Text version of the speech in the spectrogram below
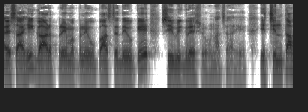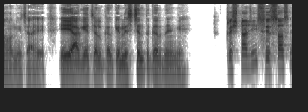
ऐसा ही गाढ़ प्रेम अपने उपास्य देव के श्री विग्रह से होना चाहिए ये चिंता होनी चाहिए ये आगे चल करके निश्चिंत कर देंगे। कृष्णा जी सिरसा से।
